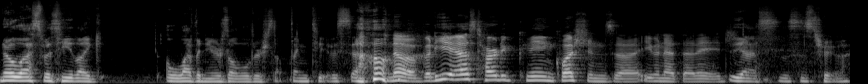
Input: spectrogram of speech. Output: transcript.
No less was he like 11 years old or something too. So no, but he asked hard hitting questions uh, even at that age. yes, this is true.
